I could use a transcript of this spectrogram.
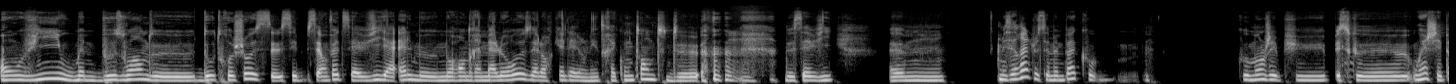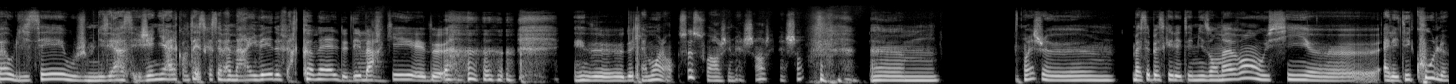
envie ou même besoin de d'autres choses. C'est, en fait, sa vie à elle me, me rendrait malheureuse alors qu'elle, elle en est très contente de, de sa vie. Euh, mais c'est vrai, je sais même pas comment j'ai pu. Parce que, ouais, je sais pas, au lycée où je me disais, ah, c'est génial, quand est-ce que ça va m'arriver de faire comme elle, de débarquer et de. et d'être là, moi, alors ce soir, j'ai machin, j'ai machin. Euh, Ouais, je. Bah, c'est parce qu'elle était mise en avant aussi. euh, Elle était cool.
